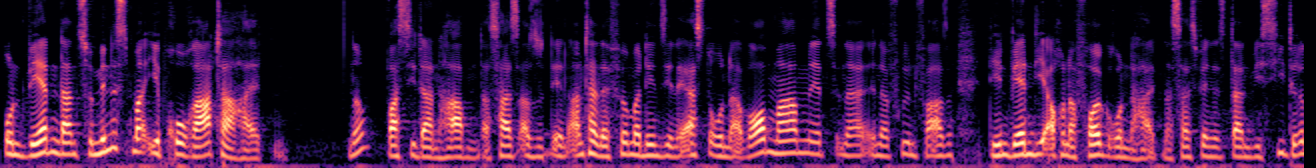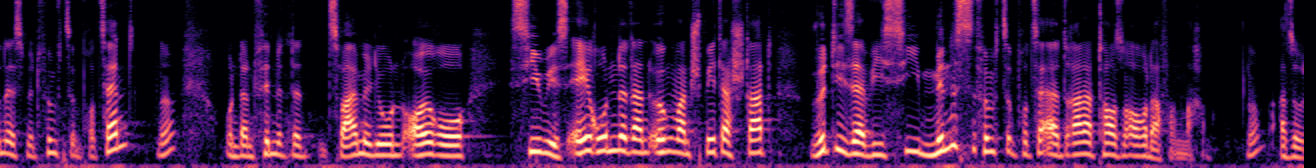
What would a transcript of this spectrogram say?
und werden dann zumindest mal ihr Pro-Rata halten ne, was sie dann haben. Das heißt also, den Anteil der Firma, den sie in der ersten Runde erworben haben, jetzt in der, in der frühen Phase, den werden die auch in der Folgerunde halten. Das heißt, wenn jetzt dann VC drin ist mit 15 Prozent ne, und dann findet eine 2 Millionen Euro Series A-Runde dann irgendwann später statt, wird dieser VC mindestens 15 Prozent, also 300.000 Euro davon machen. Ne? Also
